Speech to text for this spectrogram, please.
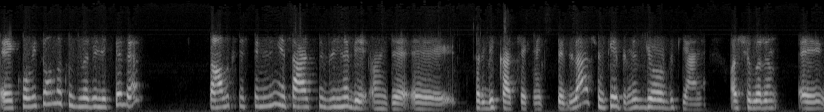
E, Covid-19 ile birlikte de sağlık sisteminin yetersizliğine bir önce e, tabii dikkat çekmek istediler. Çünkü hepimiz gördük yani aşıların e,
